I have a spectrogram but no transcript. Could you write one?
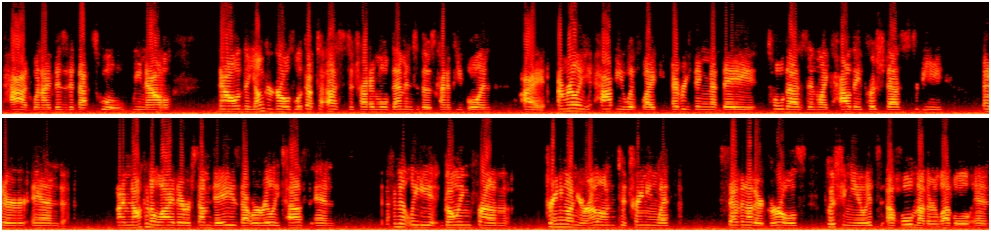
had when I visited that school. We now now the younger girls look up to us to try to mold them into those kind of people and I I'm really happy with like everything that they told us and like how they pushed us to be better and I'm not going to lie there were some days that were really tough and definitely going from training on your own to training with seven other girls pushing you it's a whole nother level and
